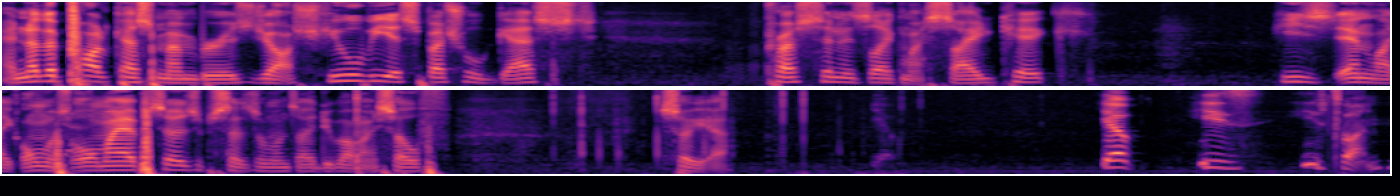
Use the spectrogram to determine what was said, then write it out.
Another podcast member is Josh. He will be a special guest. Preston is like my sidekick. He's in like almost all my episodes besides the ones I do by myself. So yeah. Yep. Yep. He's he's fun.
